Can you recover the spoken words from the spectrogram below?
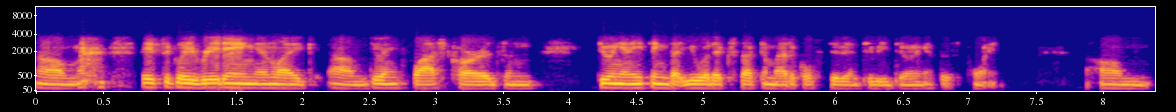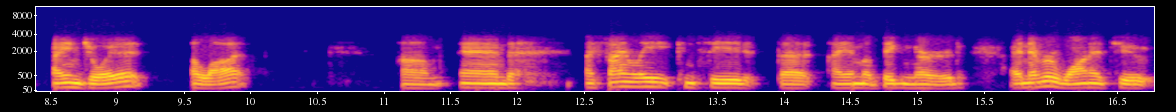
um, basically reading and like um, doing flashcards and doing anything that you would expect a medical student to be doing at this point. Um, I enjoy it a lot. Um, and I finally concede that I am a big nerd. I never wanted to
